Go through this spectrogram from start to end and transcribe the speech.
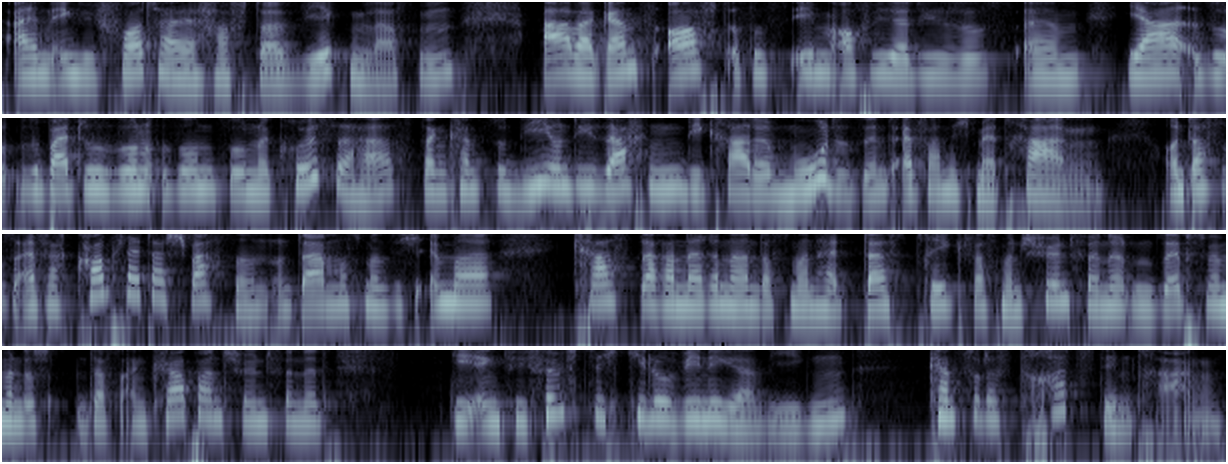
einen irgendwie vorteilhafter wirken lassen. Aber ganz oft ist es eben auch wieder dieses, ähm, ja, so, sobald du so, so und so eine Größe hast, dann kannst du die und die Sachen, die gerade Mode sind, einfach nicht mehr tragen. Und das ist einfach kompletter Schwachsinn. Und da muss man sich immer krass daran erinnern, dass man halt das trägt, was man schön findet. Und selbst wenn man das, das an Körpern schön findet, die irgendwie 50 Kilo weniger wiegen, kannst du das trotzdem tragen.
